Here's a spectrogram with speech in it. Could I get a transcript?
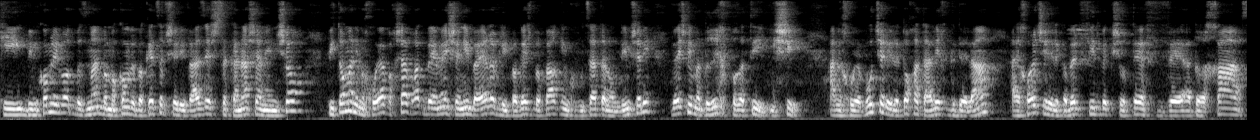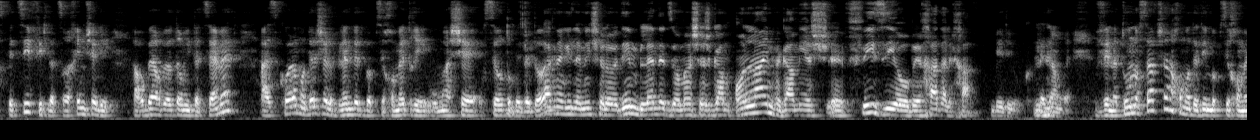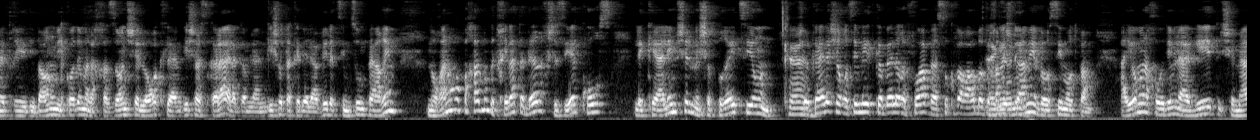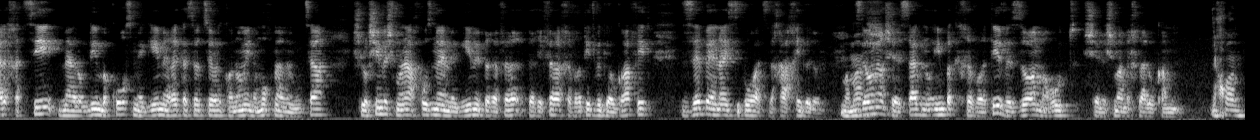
כי במקום ללמוד בזמן, במקום ובקצב שלי, ואז יש סכנה שאני אנשור, פתאום אני מחויב עכשיו רק בימי שני בערב להיפגש בפארק עם קבוצת הלומדים שלי, ויש לי מדריך פרטי, אישי. המחויבות שלי לתוך התהליך גדלה, היכולת שלי לקבל פידבק שוטף והדרכה ספציפית לצרכים שלי הרבה הרבה יותר מתעצמת, אז כל המודל של בלנדד בפסיכומטרי הוא מה שעושה אותו בגדול. רק נגיד למי שלא יודעים, בלנדד זה אומר שיש גם אונליין וגם יש אה, פיזי או באחד על אחד. בדיוק, mm-hmm. לגמרי. ונתון נוסף שאנחנו מודדים בפסיכומטרי, דיברנו מקודם על החזון של לא רק להנגיש השכלה, אלא גם להנגיש אותה כדי להביא לצמצום פערים. נורא נורא פחדנו בתחילת הדרך שזה יהיה קורס לקהלים של משפרי ציון. כן. של כאלה שרוצים להתקבל לרפואה ועשו כבר ארבע וחמש פעמים ועושים עוד פעם. היום אנחנו יודעים להגיד שמעל לחצי מהלומדים בקורס מגיעים מרקע סוציו-אקונומי נמוך מהממוצע. 38% מהם מגיעים מפריפריה חברתית וגיאוגרפית, זה בעיניי סיפור ההצלחה הכי גדול. ממש. זה אומר שהשגנו אימפקט חברתי וזו המהות שלשמה בכלל הוקמנו. נכון.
